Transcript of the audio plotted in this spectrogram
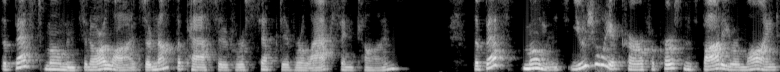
the best moments in our lives are not the passive, receptive, relaxing times. The best moments usually occur if a person's body or mind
